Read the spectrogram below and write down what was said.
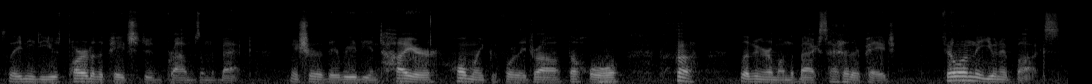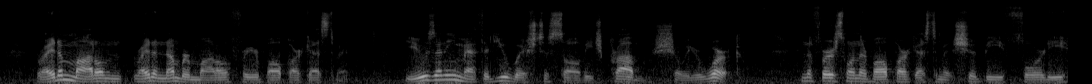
So they need to use part of the page to do the problems on the back. Make sure that they read the entire home link before they draw the whole living room on the back side of their page. Fill in the unit box. Write a model, write a number model for your ballpark estimate. Use any method you wish to solve each problem. Show your work. In the first one, their ballpark estimate should be 40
